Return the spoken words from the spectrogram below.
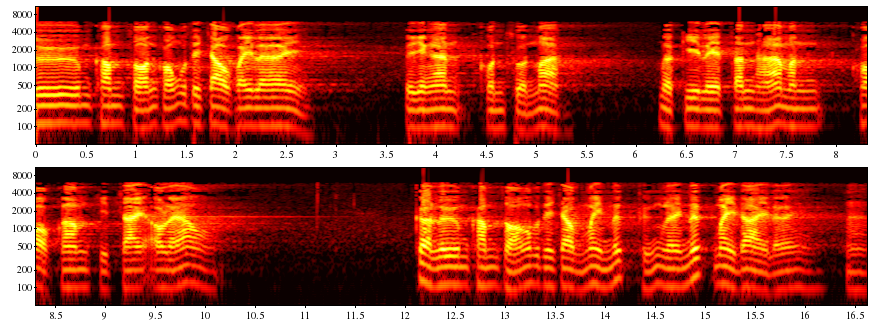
ลืมคำสอนของพระพุทธเจ้าไปเลย เป็นอย่างนั้นคนส่วนมาก เมื่อกิเลสตัณหามันครอบงำจิตใจเอาแล้ว ก็ลืมคำสอนของพระพุทธเจ้าไม่นึกถึงเลย นึกไม่ได้เลยอ่า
